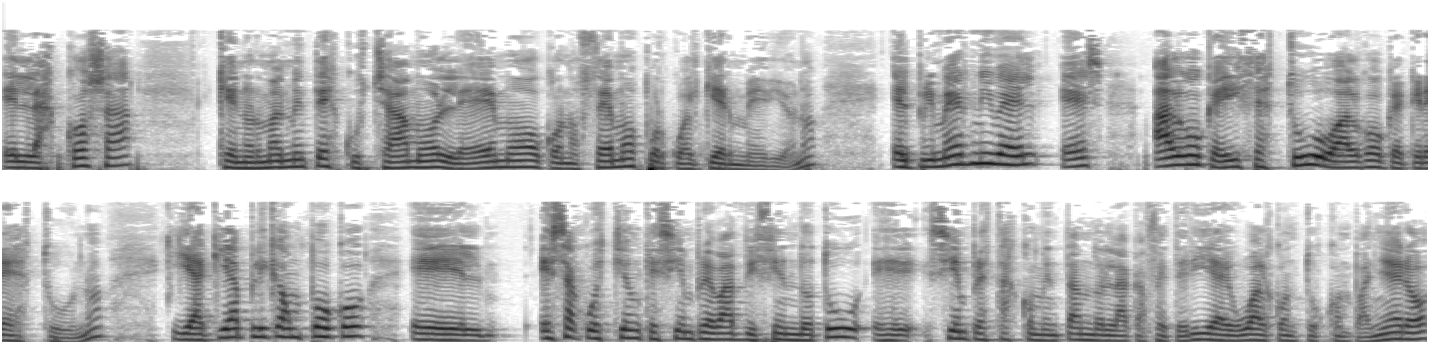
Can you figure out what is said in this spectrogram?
en las cosas que normalmente escuchamos, leemos o conocemos por cualquier medio. ¿no? El primer nivel es algo que dices tú o algo que crees tú, ¿no? Y aquí aplica un poco el, esa cuestión que siempre vas diciendo tú, eh, siempre estás comentando en la cafetería igual con tus compañeros,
